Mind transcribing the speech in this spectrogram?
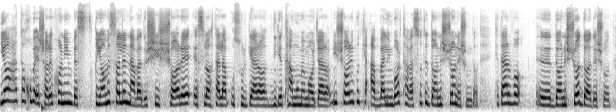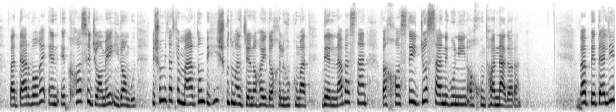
یا حتی خوب اشاره کنیم به قیام سال 96 شعار اصلاح طلب اصولگرا دیگه تموم ماجرا. این شعاری بود که اولین بار توسط دانشجو نشون داد که در دانشجو داده شد و در واقع انعکاس جامعه ایران بود. نشون می‌داد که مردم به هیچ کدوم از جناهای داخل حکومت دل نبستن و خواسته جز سرنگونی این آخوندها ندارن. و به دلیل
